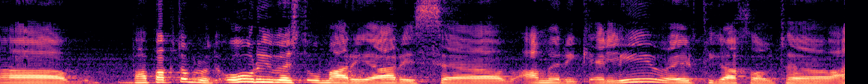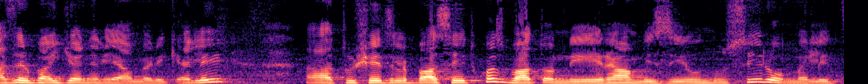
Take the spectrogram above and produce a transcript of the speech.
აა ფაქტობრივად ორივე სტუმარი არის ამერიკელი, ერთი გახლავთ აზერბაიჯანელი ამერიკელი. თუ შეიძლება ასე ითქვას, ბატონი რამი ზიუნუსი, რომელიც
